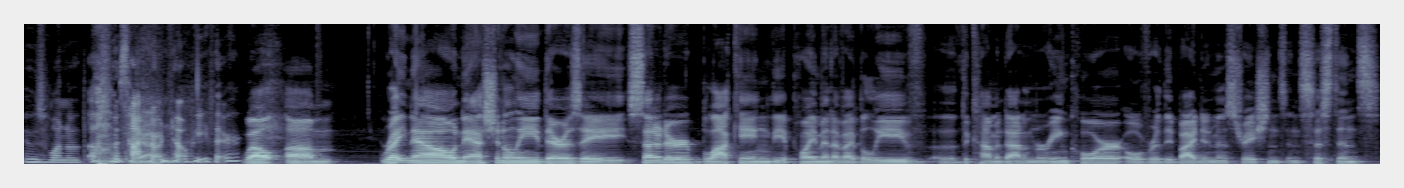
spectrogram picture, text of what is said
It was one of those. Yeah. I don't know either. Well, um, right now, nationally, there is a senator blocking the appointment of, I believe, uh, the commandant of the Marine Corps over the Biden administration's insistence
